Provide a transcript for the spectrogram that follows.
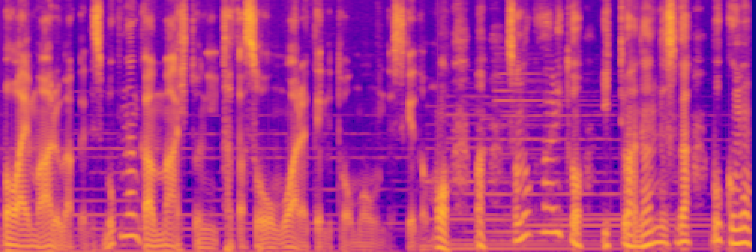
場合もあるわけです。僕なんかはまあ人にただそう思われてると思うんですけども、まあその代わりと言ってはなんですが、僕も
